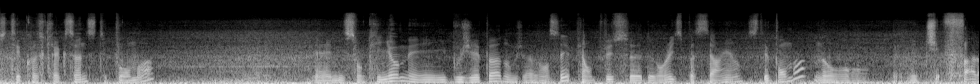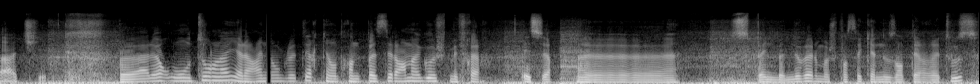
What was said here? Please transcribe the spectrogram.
C'était quoi ce klaxon? C'était pour moi. Il avait mis son clignot mais il bougeait pas donc j'ai avancé. Puis en plus euh, devant lui il se passait rien. C'était pour moi? Non. Mais fala euh, à l'heure où on tourne là il y a la reine d'Angleterre qui est en train de passer l'arme à gauche mes frères et sœurs euh, c'est pas une bonne nouvelle moi je pensais qu'elle nous enterrerait tous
